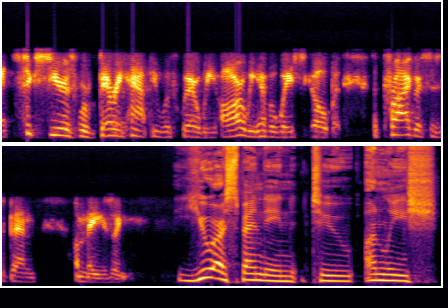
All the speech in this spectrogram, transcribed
at six years, we're very happy with where we are. We have a ways to go, but the progress has been amazing. You are spending to unleash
